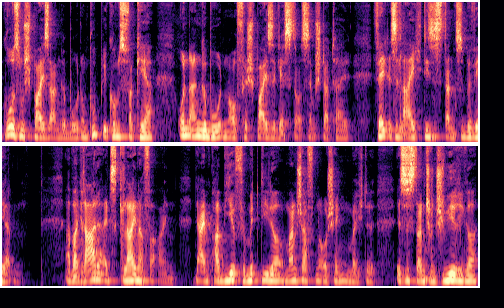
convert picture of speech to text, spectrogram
großem Speiseangebot und Publikumsverkehr und Angeboten auch für Speisegäste aus dem Stadtteil, fällt es leicht, dieses dann zu bewerten. Aber gerade als kleiner Verein, der ein paar Bier für Mitglieder und Mannschaften ausschenken möchte, ist es dann schon schwieriger,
